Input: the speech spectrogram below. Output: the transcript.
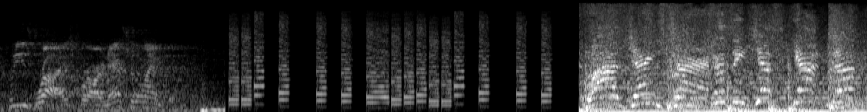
Please rise for our national anthem. Why James crime? Cause he just got done.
